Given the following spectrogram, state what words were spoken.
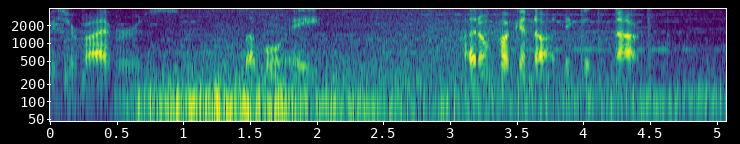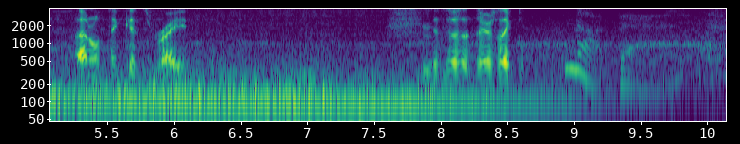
Outstanding survivors, level 8. I don't fucking know. I think it's not. I don't think it's right. There's, there's like. Not bad.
